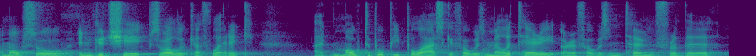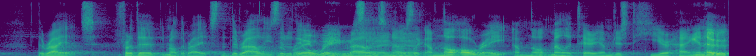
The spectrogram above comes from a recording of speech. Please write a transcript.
I'm also in good shape, so I look athletic. I had multiple people ask if I was military or if I was in town for the the riots, for the not the riots, the, the rallies, The the, right rallies. side, and I was yeah. like, I'm not all right. I'm not military, I'm just here hanging out.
